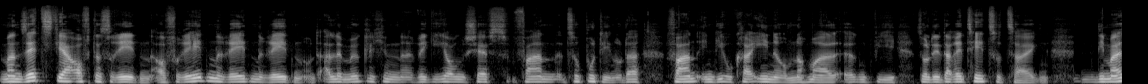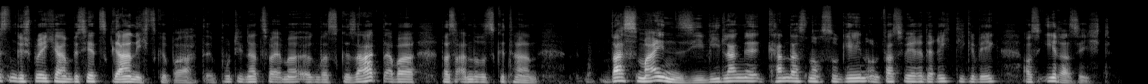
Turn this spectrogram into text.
man setzt ja auf das Reden, auf Reden, Reden, Reden und alle möglichen Regierungschefs fahren zu Putin oder fahren in die Ukraine, um nochmal irgendwie Solidarität zu zeigen. Die meisten Gespräche haben bis jetzt gar nichts gebracht. Putin hat zwar immer irgendwas gesagt, aber was anderes getan. Was meinen Sie, wie lange kann das noch so gehen und was wäre der richtige Weg aus Ihrer Sicht?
